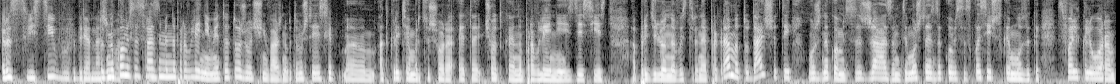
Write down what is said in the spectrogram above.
расцвести благодаря нашему Познакомиться с разными направлениями, это тоже очень важно, потому что если эм, открытие Марцишора это четкое направление, и здесь есть определенно выстроенная программа, то дальше ты можешь знакомиться с джазом, ты можешь знакомиться с классической музыкой, с фольклором,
